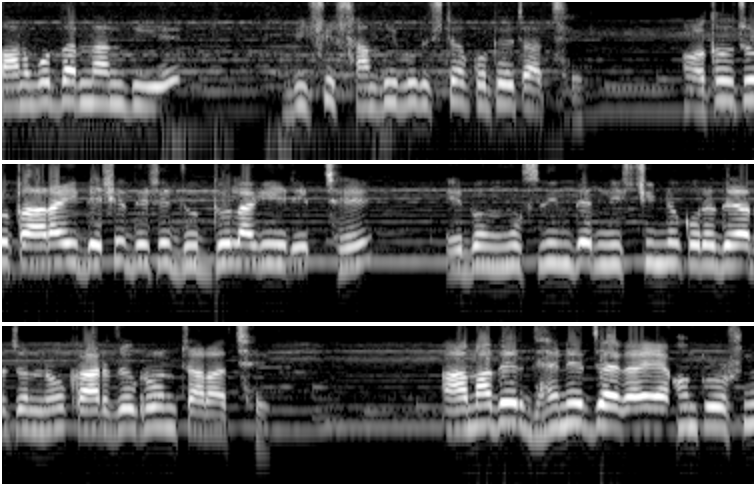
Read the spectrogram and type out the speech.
মানবতার নাম দিয়ে বিশ্বের শান্তি প্রতিষ্ঠা করতে চাচ্ছে। অথচ তারাই দেশে দেশে যুদ্ধ লাগিয়ে দিচ্ছে এবং মুসলিমদের নিশ্চিহ্ন করে দেওয়ার জন্য কার্যক্রম চালাচ্ছে। আমাদের ধ্যানের জায়গায় এখন প্রশ্ন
